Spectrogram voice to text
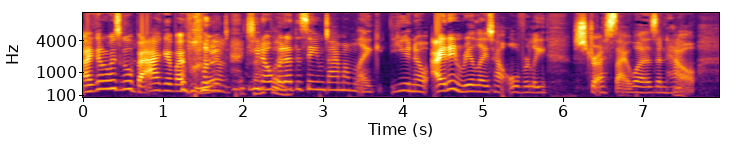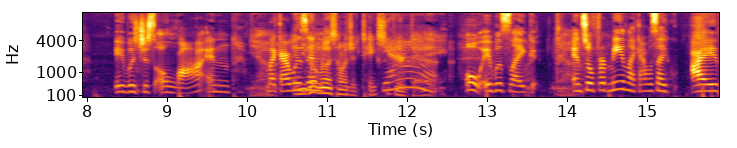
I could always go back if I wanted, you know. But at the same time, I'm like, you know, I didn't realize how overly stressed I was and how it was just a lot. And yeah like I And was you don't realize how much it takes of your day Oh, it was like, Yeah. and so for me, like I was like, I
